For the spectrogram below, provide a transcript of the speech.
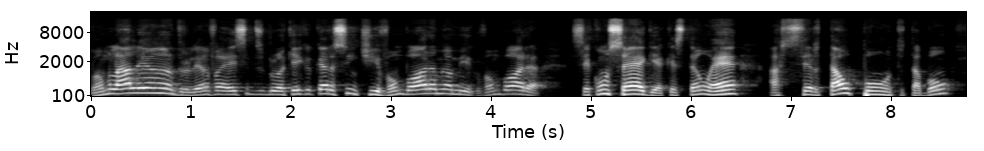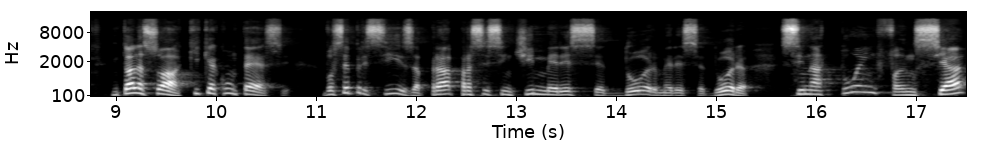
Vamos lá, Leandro. Leandro é esse desbloqueio que eu quero sentir. Vamos embora, meu amigo. Vamos embora. Você consegue. A questão é acertar o ponto, tá bom? Então, olha só, o que, que acontece? Você precisa, para se sentir merecedor, merecedora, se na tua infância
